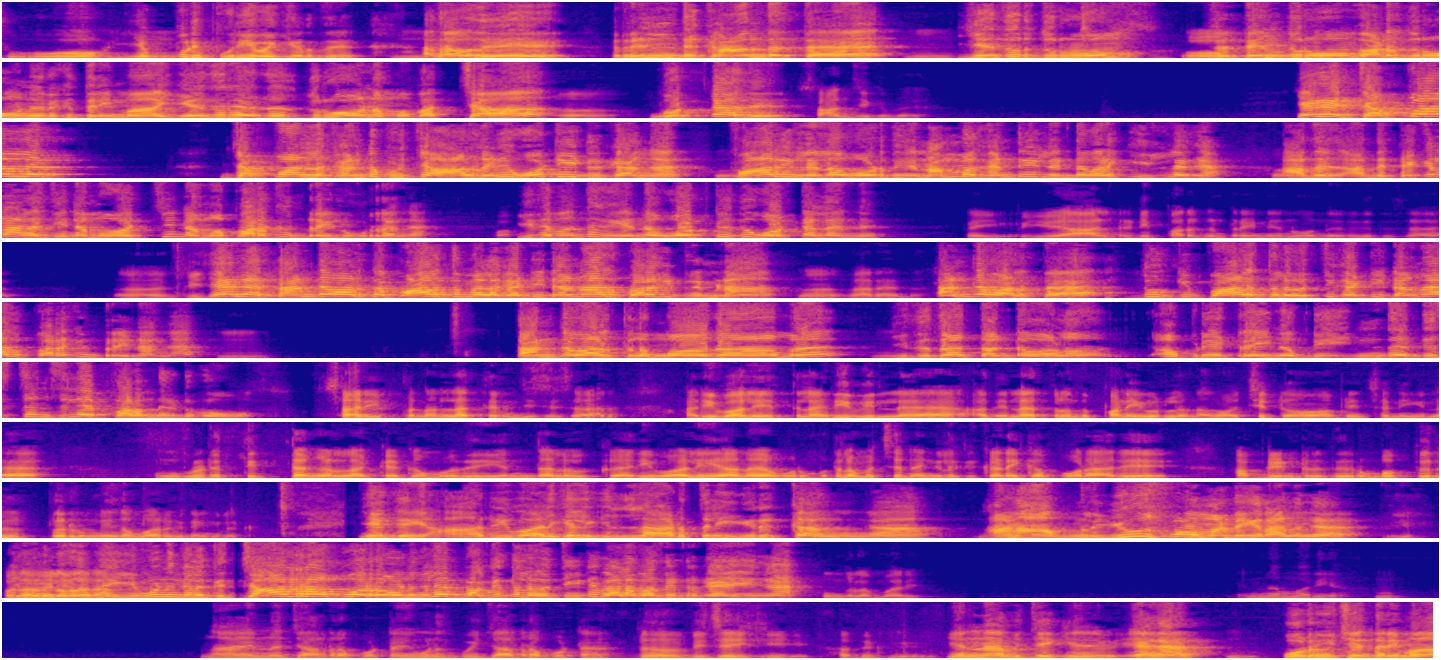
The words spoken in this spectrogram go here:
ஓ எப்படி புரிய வைக்கிறது. அதாவது ரெண்டு காந்தத்தை. எதிர் துருவம் தென் துருவம் வட துருவம்னு இருக்கு தெரியுமா? எதிர் எதிர் துருவம் நம்ம வச்சா ஒட்டாது. சாஞ்சிக்குமே. ஏங்க ஜப்பான்ல ஜப்பான்ல கண்டுபிடிச்சு ஆல்ரெடி ஓட்டிட்டு இருக்காங்க. ஃபாரின்ல எல்லாம் ஓடுதுங்க. நம்ம கண்ட்ரில இன்ன வரைக்கும் இல்லங்க. அது அந்த டெக்னாலஜி நம்ம வச்சு நம்ம பறக்கும் ட்ரெயின் விடுறாங்க. இத வந்து என்ன ஒட்டுது ஒட்டலன்னு. இப்ப இப்பயே ஆல்ரெடி பறக்கும் ட்ரெயின்னு ஒண்ணு இருக்குது சார். ஏங்க தண்டவாளத்தை பாலத்து மேல கட்டிட்டாங்கன்னா அது பறக்கிட்டுருமினா ஆ, வேற என்ன? தண்டவாளத்தை தூக்கி பாலத்துல வச்சு கட்டிட்டாங்கன்னா அது பறக்கும் ட்ரெயினாங்க தண்டவாளத்துல மோதாம இதுதான் தண்டவாளம் அப்படியே ட்ரெயின் அப்படியே இந்த டிஸ்டன்ஸ்லயே பறந்துகிட்டு போகும் சார் இப்ப நல்லா தெரிஞ்சிச்சு சார் அறிவாலயத்துல அறிவு இல்ல. அது எல்லாத்தையும் வந்து பனையூர்ல நாங்க வச்சிட்டோம் அப்படின்னு சொன்னீங்கல்ல. உங்களோட திட்டங்கள்லாம் கேட்கும் போது எந்த அளவுக்கு அறிவாளியான ஒரு முதலமைச்சர் எங்களுக்கு கிடைக்க போறாரு அப்படின்றது ரொம்ப பெரு பெருமிதமா இருக்குது எங்களுக்கு. ஏங்க அறிவாளிகள் எல்லா இடத்துலயும் இருக்காங்கங்க. ஆனா அவங்கள யூஸ் பண்ண மாட்டேங்கிறானுங்க. வெளிய வந்து. இவனுங்களுக்கு ஜால்ரா போடுறவனுங்களே பக்கத்துல வச்சுக்கிட்டு வேலை பார்த்துட்டு இருக்காங்க. உங்களை மாதிரி. என்ன மாதிரியா. நான் என்ன ஜால்ரா போட்டேன்? இவனுக்கு போய் ஜால்ரா போட்டேன்? விஜய்க்கு அதுக்கு. என்ன விஜய்க்கு? ஏங்க. ஒரு விஷயம் தெரியுமா.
